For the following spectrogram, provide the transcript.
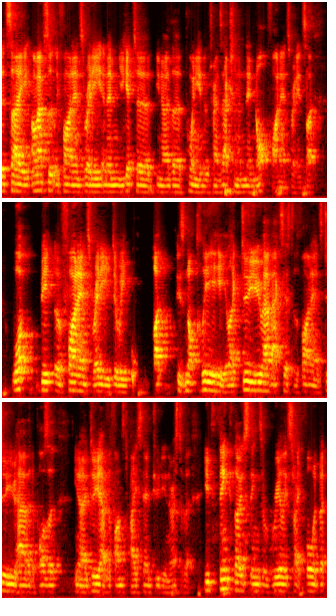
that say, I'm absolutely finance ready. And then you get to, you know, the pointy end of the transaction and they're not finance ready. It's like, what bit of finance ready do we like is not clear here? Like, do you have access to the finance? Do you have a deposit? You know, do you have the funds to pay stamp duty and the rest of it? You'd think those things are really straightforward, but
